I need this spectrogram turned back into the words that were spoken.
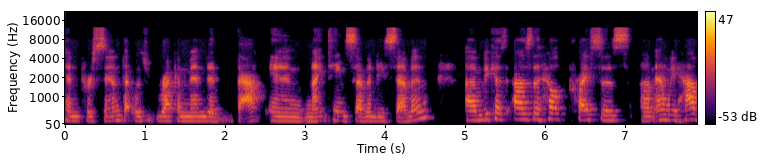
10% that was recommended back in 1977 um, because as the health crisis um, and we have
